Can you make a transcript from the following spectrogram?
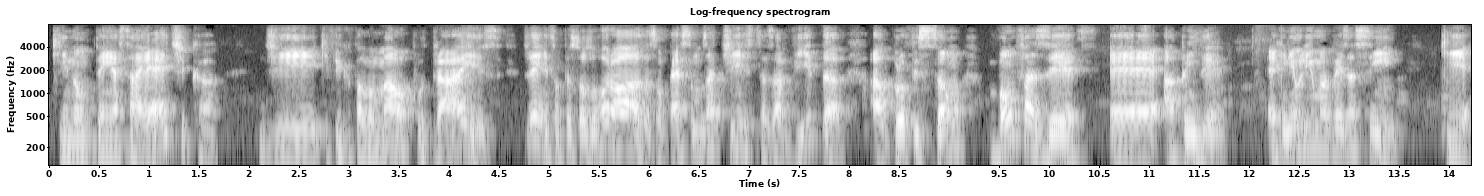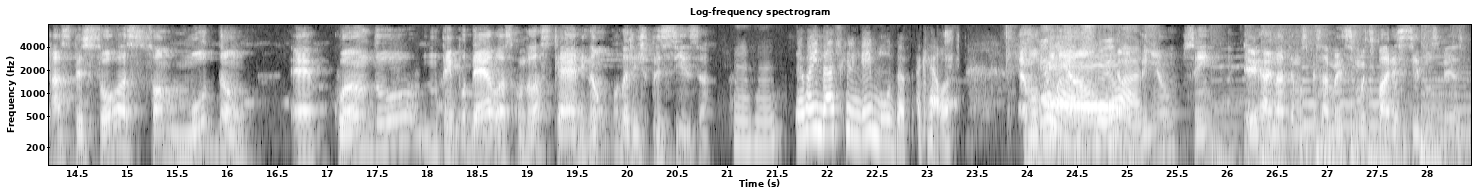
que não têm essa ética de que ficam falando mal por trás, gente, são pessoas horrorosas, são péssimos artistas. A vida, a profissão vão fazer é, aprender. É que nem eu li uma vez assim, que as pessoas só mudam é, quando no tempo delas, quando elas querem, não quando a gente precisa. Uhum. Eu ainda acho que ninguém muda aquela. É uma opinião, acho, é uma acho. opinião, sim. Eu e Renato temos pensamentos muito parecidos mesmo.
